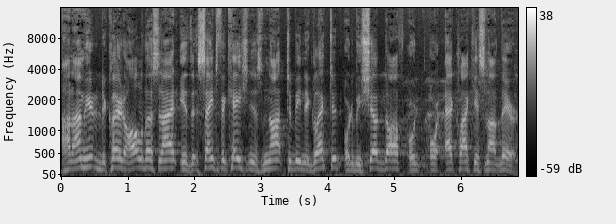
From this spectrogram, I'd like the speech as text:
And I'm here to declare to all of us tonight is that sanctification is not to be neglected or to be shoved off or, or act like it's not there.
